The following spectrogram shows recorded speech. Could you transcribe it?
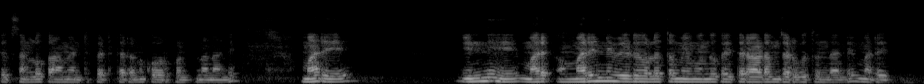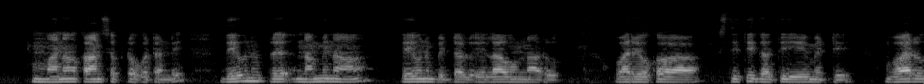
సెక్షన్లో కామెంట్ పెడతారని కోరుకుంటున్నానండి. మరి ఇన్ని మరి మరిన్ని వీడియోలతో మీ ముందుకైతే రావడం జరుగుతుందండి. మరి మన కాన్సెప్ట్ ఒకటండి. దేవుని ప్రే నమ్మిన దేవుని బిడ్డలు ఎలా ఉన్నారు? వారి యొక్క స్థితిగతి ఏమిటి? వారు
